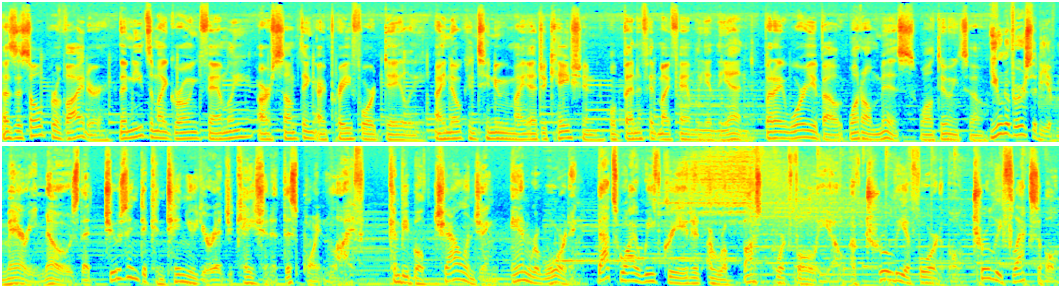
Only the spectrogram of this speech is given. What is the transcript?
As a sole provider, the needs of my growing family are something I pray for daily. I know continuing my education will benefit my family in the end, but I worry about what I'll miss while doing so. University of Mary knows that choosing to continue your education at this point in life can be both challenging and rewarding. That's why we've created a robust portfolio of truly affordable, truly flexible,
